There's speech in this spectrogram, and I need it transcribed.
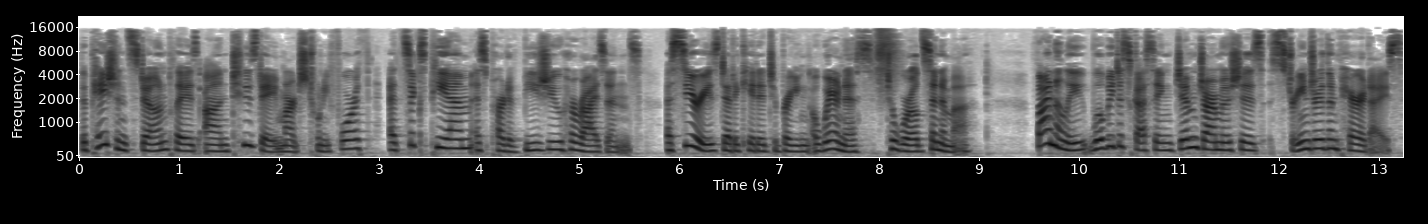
The Patience Stone plays on Tuesday, March 24th at 6 p.m. as part of Bijou Horizons, a series dedicated to bringing awareness to world cinema. Finally, we'll be discussing Jim Jarmusch's Stranger Than Paradise,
